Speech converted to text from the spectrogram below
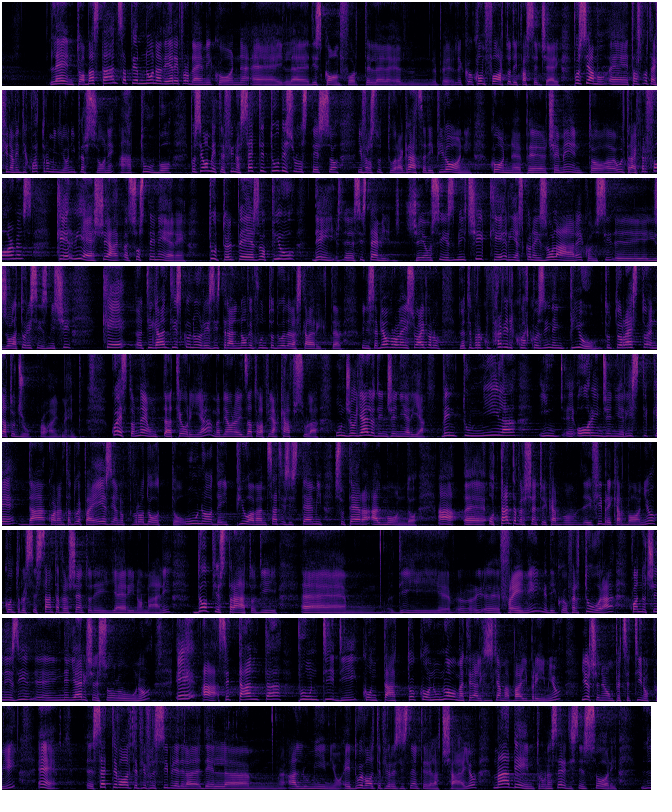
lento abbastanza per non avere problemi con eh, il discomfort, il, il, il, conforto dei passeggeri. Possiamo eh, trasportare fino a 24 milioni di persone a tubo, possiamo mettere fino a 7 tubi sullo stesso infrastruttura, grazie a dei piloni con eh, cemento ultra high performance che riesce a sostenere tutto il peso più dei eh, sistemi geosismici che riescono a isolare con si, eh, isolatori sismici che eh, ti garantiscono resistere al 9.2 della scala Richter. Quindi se abbiamo problemi su Hyperloop dovete preoccuparvi di qualcosina in più, tutto il resto è andato giù probabilmente. Questo non è una teoria, ma abbiamo realizzato la prima capsula, un gioiello di ingegneria, 21.000 in, eh, ore ingegneristiche da 42 paesi hanno prodotto uno dei più avanzati sistemi su Terra al mondo. Ha eh, 80% di, carbo- di fibre di carbonio contro il 60% degli aerei normali, doppio strato di ehm, di eh, eh, framing, di copertura, quando ce ne esi- eh, negli aerei ce n'è solo uno, e ha 70 punti di contatto con un nuovo materiale che si chiama Vibrimio. Io ce ne ho un pezzettino qui, è eh, sette volte più flessibile dell'alluminio um, e due volte più resistente dell'acciaio, ma ha dentro una serie di sensori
